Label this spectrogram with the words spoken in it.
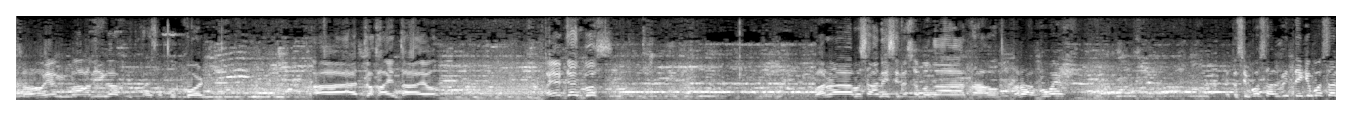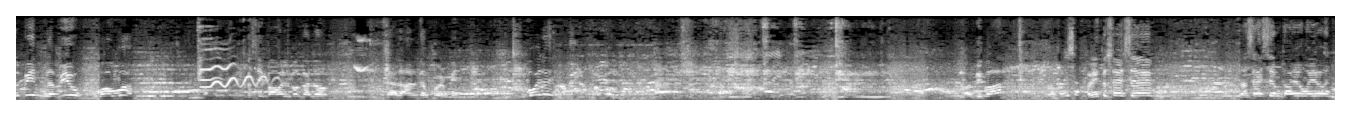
So, yan mga kalingap, dito tayo sa food court. Ah, at kakain tayo. Ayan dyan, boss. Para masanay sila sa mga tao. Tara, upo kayo. Ito si Boss Alvin. Thank you, Boss Alvin. Love you. Mama. Kasi bawal mag ano. Kailangan ng permit. Upo. O, di ba? Ganito sa SM. Nasa SM tayo ngayon.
